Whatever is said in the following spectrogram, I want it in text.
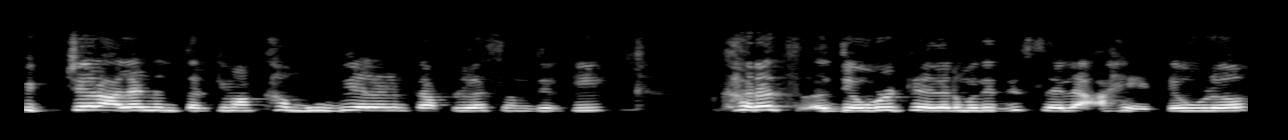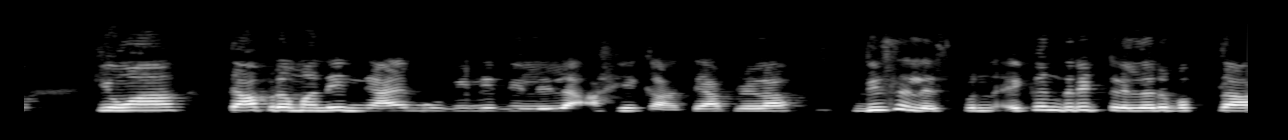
पिक्चर आल्यानंतर किंवा अख्खा मूवी आल्यानंतर आपल्याला समजेल की खरंच जेवढं ट्रेलरमध्ये दिसलेलं आहे तेवढं किंवा त्याप्रमाणे न्याय मूवीने दिलेलं आहे का ते आपल्याला दिसेलच पण एकंदरीत ट्रेलर बघता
